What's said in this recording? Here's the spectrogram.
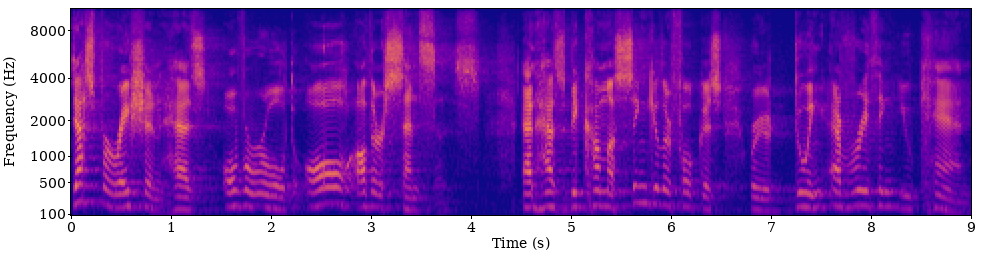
desperation has overruled all other senses and has become a singular focus where you're doing everything you can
